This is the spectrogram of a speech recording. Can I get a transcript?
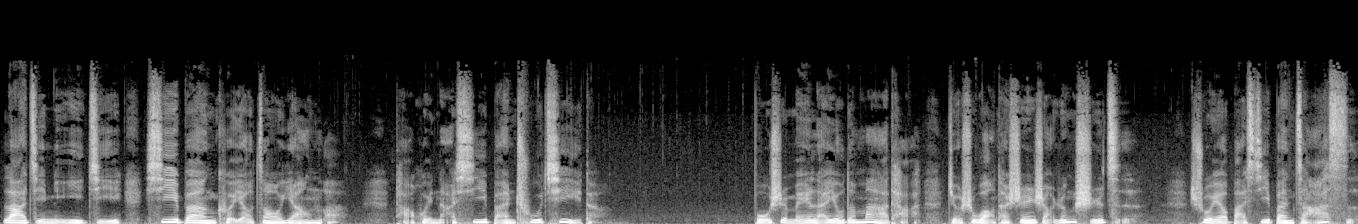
拉吉米一急，西班可要遭殃了，他会拿西班出气的。不是没来由的骂他，就是往他身上扔石子，说要把西班砸死。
